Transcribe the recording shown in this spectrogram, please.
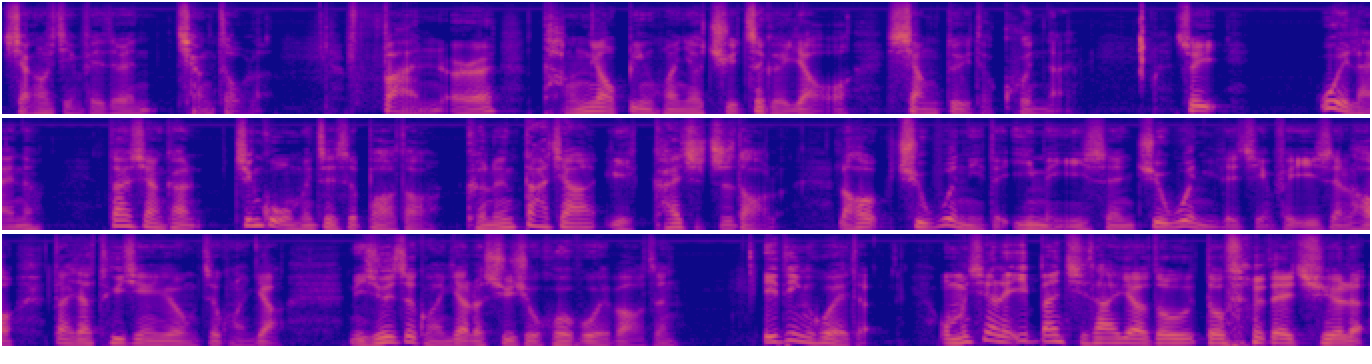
想要减肥的人抢走了，反而糖尿病患要取这个药哦，相对的困难。所以未来呢，大家想想看，经过我们这次报道，可能大家也开始知道了，然后去问你的医美医生，去问你的减肥医生，然后大家推荐用这款药，你觉得这款药的需求会不会暴增？一定会的。我们现在一般其他药都 都是在缺了，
